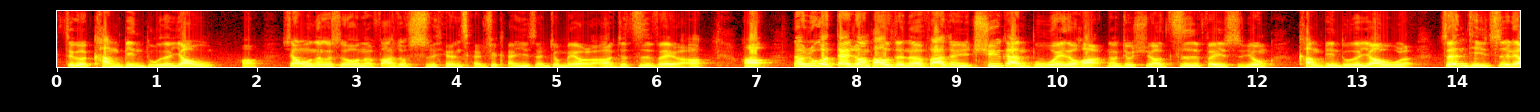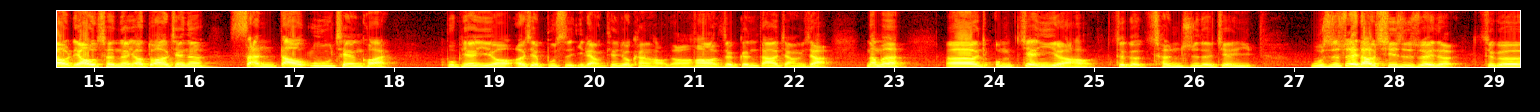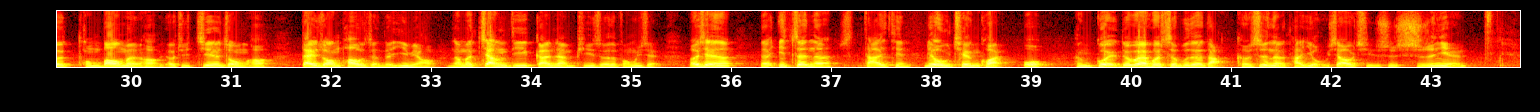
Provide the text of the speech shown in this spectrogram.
这个抗病毒的药物。哦，像我那个时候呢，发作十天才去看医生就没有了啊，就自费了啊。好，那如果带状疱疹呢发展于躯干部位的话，那就需要自费使用抗病毒的药物了。整体治疗疗程呢要多少钱呢？三到五千块，不便宜哦，而且不是一两天就看好的哦。哈，这跟大家讲一下。那么呃，我们建议了哈，这个诚挚的建议，五十岁到七十岁的这个同胞们哈，要去接种哈。带状疱疹的疫苗，那么降低感染皮蛇的风险，而且呢，那一针呢，大家一听六千块哦，很贵，对不对？会舍不得打。可是呢，它有效期是十年，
